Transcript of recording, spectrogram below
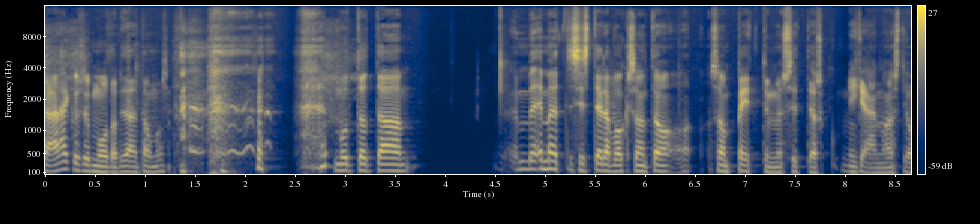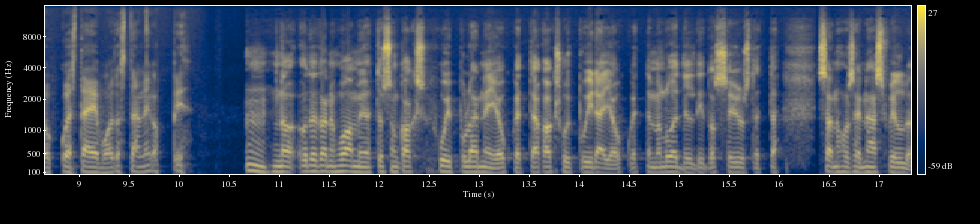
Älä kysy muuta mitään tuommoista. Mutta tota, en mä siis tiedä, voiko sanoa, että on, se on pettymys sitten, jos mikään noista joukkueista ei voita Stanley Cupia. Mm, no otetaan huomioon, että tuossa on kaksi huippulännen joukkuetta ja kaksi huippuidän joukkuetta. Me lueteltiin tuossa just, että San Jose, Nashville,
